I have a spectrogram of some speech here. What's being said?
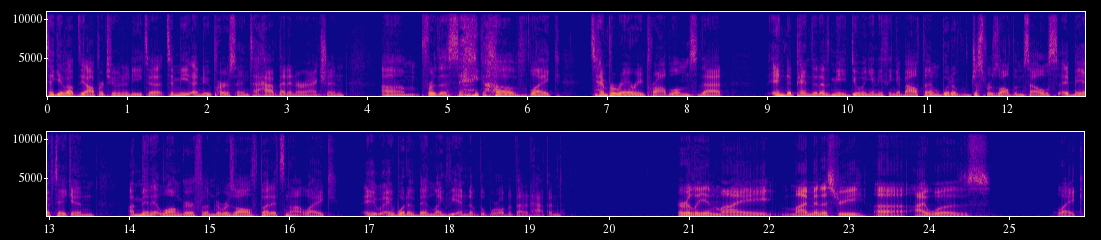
to give up the opportunity to to meet a new person, to have that interaction um, for the sake of like temporary problems that independent of me doing anything about them would have just resolved themselves. It may have taken a minute longer for them to resolve, but it's not like it, it would have been like the end of the world if that had happened. Early in my my ministry, uh, I was like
